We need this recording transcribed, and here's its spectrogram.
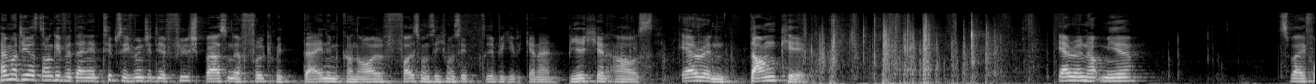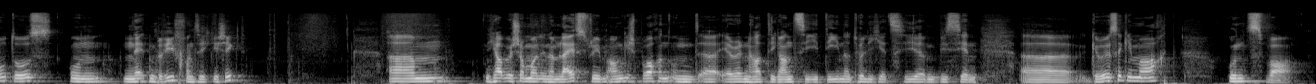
Hi Matthias, danke für deine Tipps. Ich wünsche dir viel Spaß und Erfolg mit deinem Kanal. Falls man sich mal sieht, treffe ich gerne ein Bierchen aus. Aaron, danke. Aaron hat mir zwei Fotos und einen netten Brief von sich geschickt. Ähm, ich habe schon mal in einem Livestream angesprochen und äh, Aaron hat die ganze Idee natürlich jetzt hier ein bisschen äh, größer gemacht. Und zwar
